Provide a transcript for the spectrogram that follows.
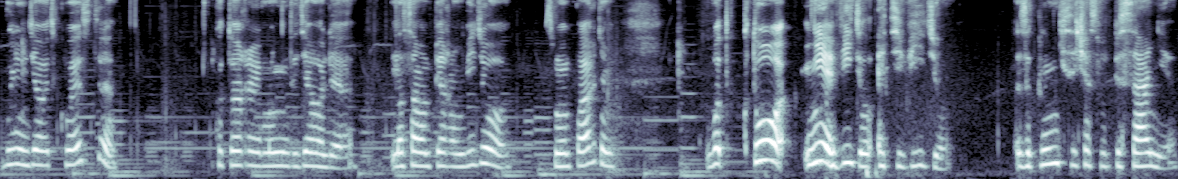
будем делать квесты, которые мы не доделали на самом первом видео с моим парнем. Вот кто не видел эти видео, загляните сейчас в описание.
